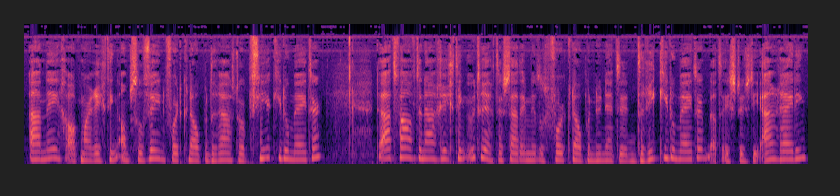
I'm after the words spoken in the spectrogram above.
A9 Alkmaar richting Amstelveen voor het knopen Raasdorp 4 kilometer. De A12 Den Haag richting Utrecht. Daar staat inmiddels voor knopen Lunette 3 kilometer. Dat is dus die aanrijding.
